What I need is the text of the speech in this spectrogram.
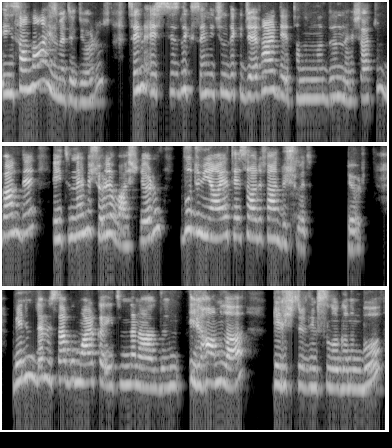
insanlığa hizmet ediyoruz. Senin eşsizlik, senin içindeki cevher diye tanımladığın Nevşat'cığım ben de eğitimlerime şöyle başlıyorum. Bu dünyaya tesadüfen düşmedim diyorum. Benim de mesela bu marka eğitiminden aldığım ilhamla geliştirdiğim sloganım bu.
